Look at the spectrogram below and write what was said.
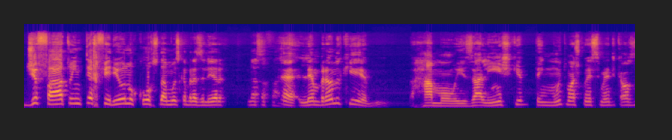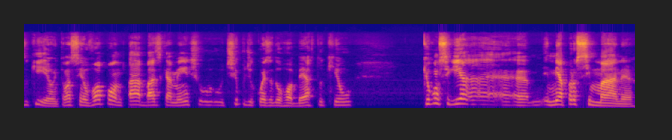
de fato interferiu no curso da música brasileira nessa fase? É, lembrando que Ramon e Zalinski têm muito mais conhecimento de causa do que eu. Então, assim, eu vou apontar basicamente o, o tipo de coisa do Roberto que eu, que eu conseguia é, é, me aproximar, né?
